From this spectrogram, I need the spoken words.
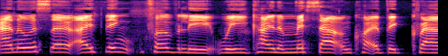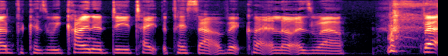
And also, I think probably we kind of miss out on quite a big crowd because we kind of do take the piss out of it quite a lot as well. But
